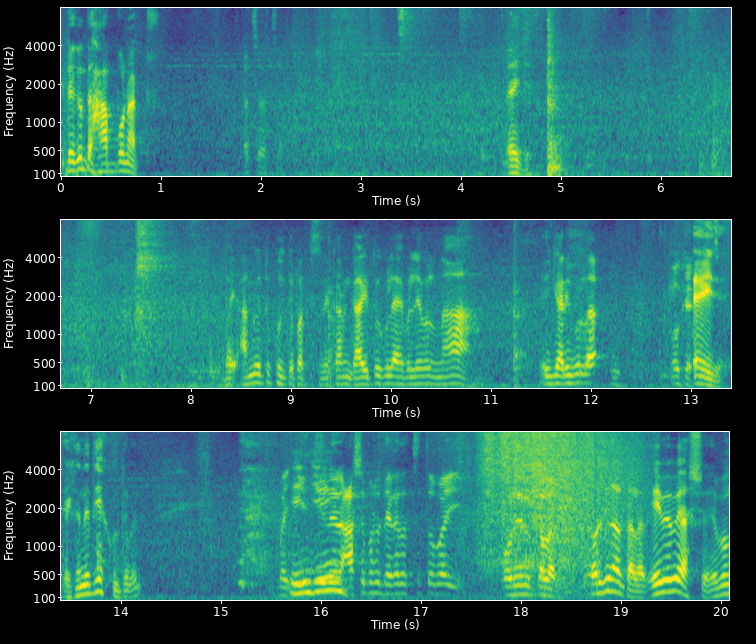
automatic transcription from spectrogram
এটা কিন্তু হাফ বোনাট। আচ্ছা আচ্ছা। এই যে। ভাই আমিও তো খুলতে পারতেছি না কারণ গাড়ি তো এগুলো অ্যাভেলেবেল না। এই গাড়িগুলো এই যে এখানে দিয়ে খুলতে পারি ভাই ইঞ্জিনের আশেপাশে দেখা যাচ্ছে তো ভাই অরিজিনাল কালার অরিজিনাল কালার এইভাবে আসছে এবং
